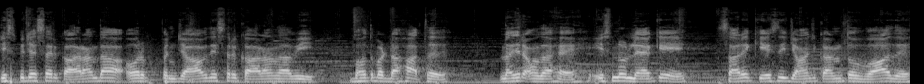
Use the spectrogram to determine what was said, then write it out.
ਜਿਸ ਪਿੱਛੇ ਸਰਕਾਰਾਂ ਦਾ ਔਰ ਪੰਜਾਬ ਦੇ ਸਰਕਾਰਾਂ ਦਾ ਵੀ ਬਹੁਤ ਵੱਡਾ ਹੱਥ ਨਜ਼ਰ ਆਉਂਦਾ ਹੈ। ਇਸ ਨੂੰ ਲੈ ਕੇ ਸਾਰੇ ਕੇਸ ਦੀ ਜਾਂਚ ਕਰਨ ਤੋਂ ਬਾਅਦ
